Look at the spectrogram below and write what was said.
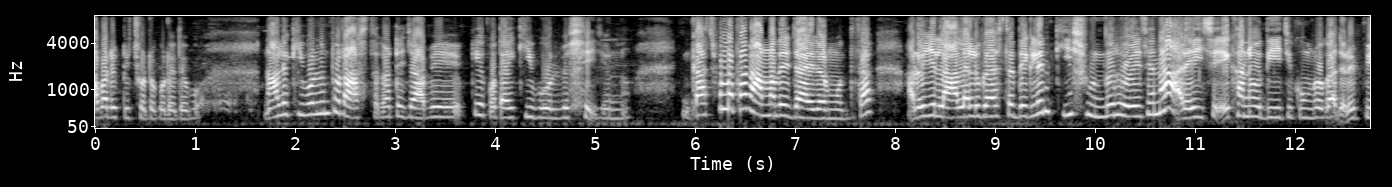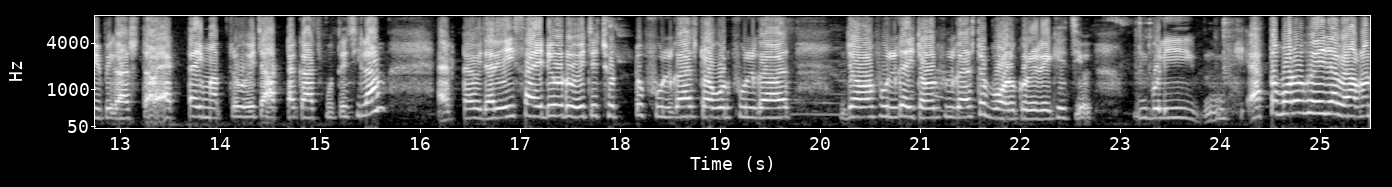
আবার একটু ছোট করে দেবো। নাহলে কি বলুন তো, রাস্তাঘাটে যাবে, কে কোথায় কি বলবে সেই জন্য। গাছপালা থাক আমাদের জায়গার মধ্যে থাক। আর ওই যে লাল আলু গাছটা দেখলেন, কি সুন্দর হয়েছে না? আর এই এখানেও দিয়েছি কুমড়ো গাছ আর ওই পেঁপে গাছটাও একটাই মাত্র হয়েছে, আটটা গাছ পুঁতেছিলাম একটা হয়েছে, আর এই সাইডেও রয়েছে ছোট্ট ফুল গাছ, টগর ফুল গাছ, জবা ফুল গাছ টগর ফুল গাছটা বড় করে রেখেছি। বলি এত বড় হয়ে যাবে, আমার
